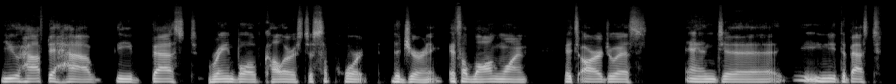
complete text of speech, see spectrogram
you have to have the best rainbow of colors to support the journey. It's a long one, it's arduous, and uh, you need the best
